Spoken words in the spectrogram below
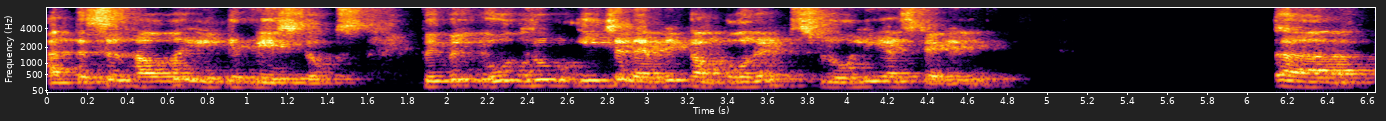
And this is how the interface looks. We will go through each and every component slowly and steadily. Uh,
